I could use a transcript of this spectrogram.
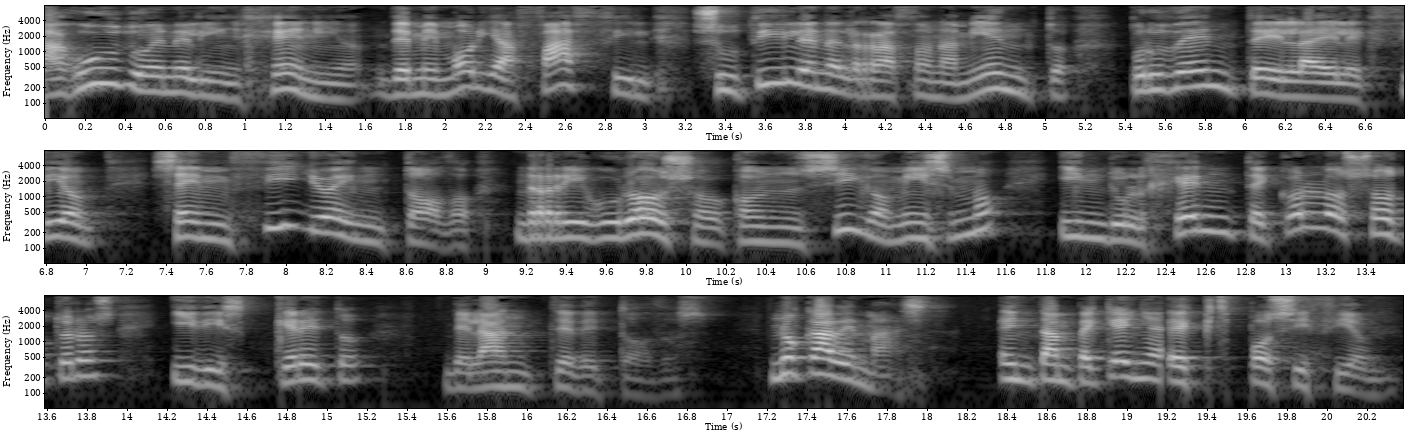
agudo en el ingenio, de memoria fácil, sutil en el razonamiento, prudente en la elección, sencillo en todo, riguroso consigo mismo, indulgente con los otros y discreto delante de todos. No cabe más en tan pequeña exposición.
